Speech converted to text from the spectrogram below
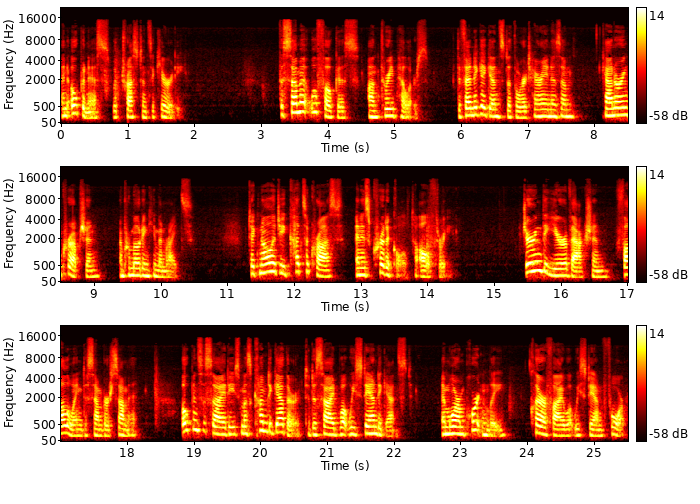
and openness with trust and security. The summit will focus on three pillars defending against authoritarianism, countering corruption, and promoting human rights. Technology cuts across and is critical to all three. During the year of action following December summit, open societies must come together to decide what we stand against, and more importantly, clarify what we stand for.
